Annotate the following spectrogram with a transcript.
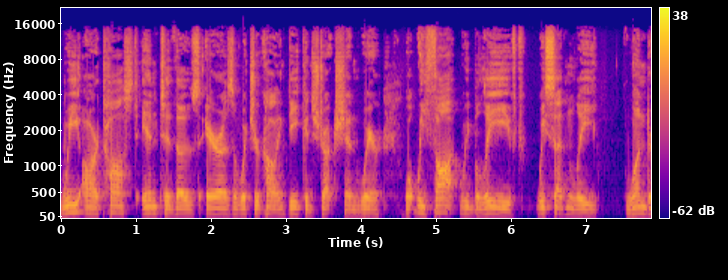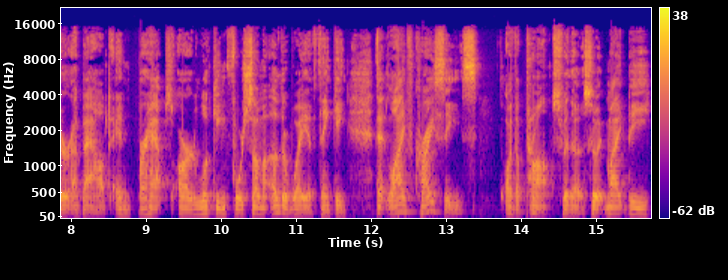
we are tossed into those eras of what you're calling deconstruction, where what we thought we believed, we suddenly wonder about and perhaps are looking for some other way of thinking. That life crises are the prompts for those. So it might be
